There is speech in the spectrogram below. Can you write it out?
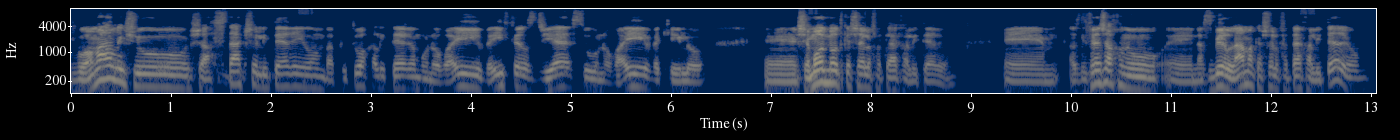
והוא אמר לי שהוא, שה stack של Ethereum והפיתוח על Ethereum הוא נוראי, ו- ethers.js הוא נוראי, וכאילו, שמאוד מאוד קשה לפתח על Ethereum. אז לפני שאנחנו נסביר למה קשה לפתח על Ethereum,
